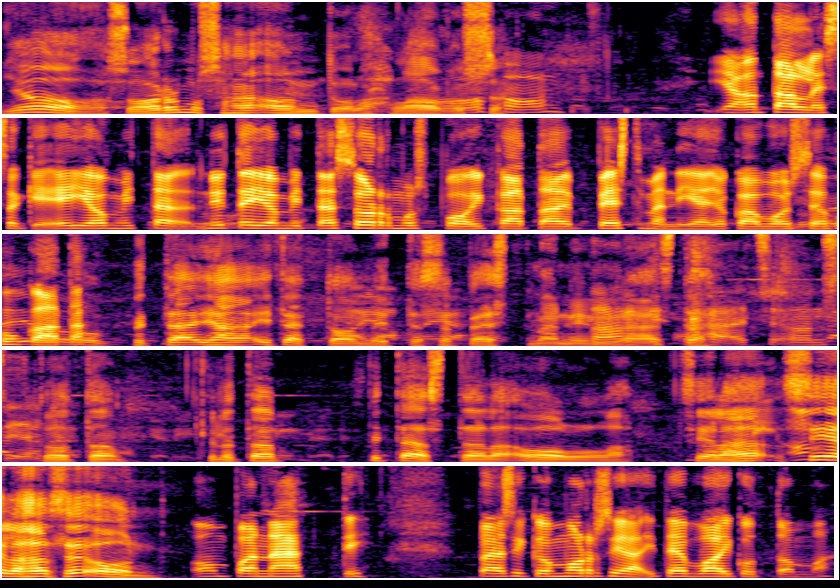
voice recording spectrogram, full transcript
Joo, sormushan on tuolla laukussa. Oho. Ja on tallessakin. Ei ole mitään, nyt ei ole mitään sormuspoikaa tai pestmania, joka voisi se hukata. Joo, pitää ihan itse toimia tässä Bestmanin näistä. Että se on siellä. Tuota, kyllä tämä pitäisi täällä olla. Siellähän, siellähän se on. Onpa nätti. Pääsikö Morsia itse vaikuttamaan?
